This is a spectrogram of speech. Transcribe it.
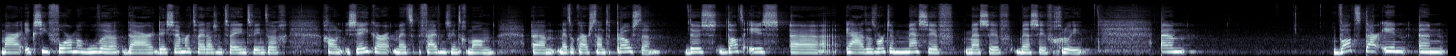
maar ik zie voor me hoe we daar december 2022 gewoon zeker met 25 man um, met elkaar staan te proosten. Dus dat is, uh, ja, dat wordt een massive, massive, massive groei. Um, wat daarin een,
